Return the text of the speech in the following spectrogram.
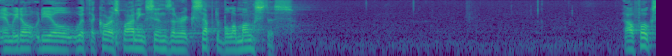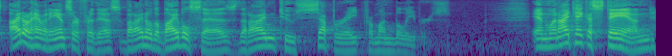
and we don't deal with the corresponding sins that are acceptable amongst us. Now, folks, I don't have an answer for this, but I know the Bible says that I'm to separate from unbelievers. And when I take a stand,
